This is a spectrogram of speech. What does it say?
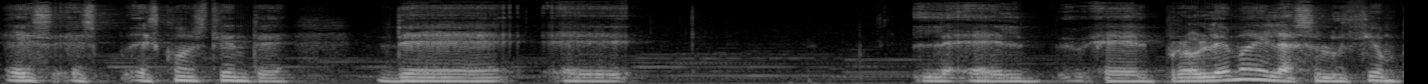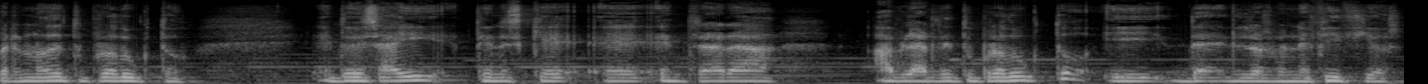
es, es, consciente de... Eh, el, problema y la solución, pero no de tu producto. Entonces ahí tienes que eh, entrar a hablar de tu producto y de los beneficios.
